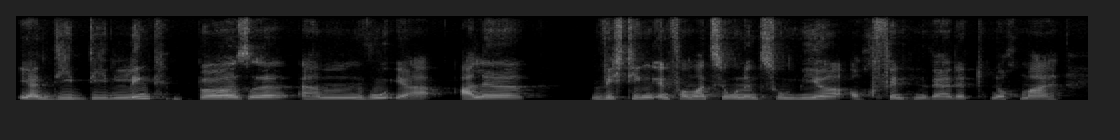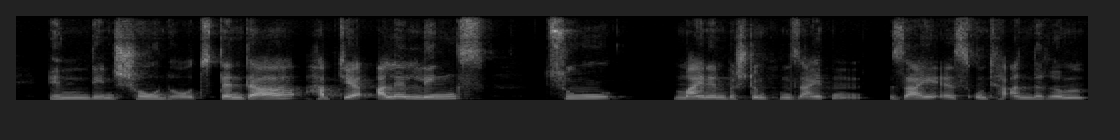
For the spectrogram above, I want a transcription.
ja, die, die Linkbörse, ähm, wo ihr alle wichtigen Informationen zu mir auch finden werdet, nochmal in den Show Notes. Denn da habt ihr alle Links zu meinen bestimmten Seiten. Sei es unter anderem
